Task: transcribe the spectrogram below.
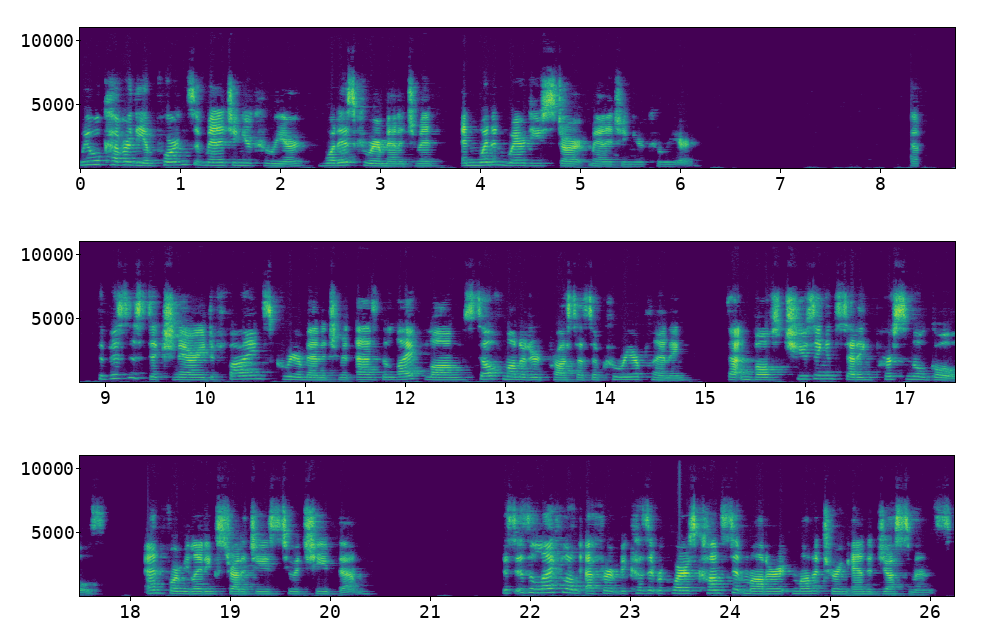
We will cover the importance of managing your career, what is career management, and when and where do you start managing your career. The Business Dictionary defines career management as the lifelong, self-monitored process of career planning that involves choosing and setting personal goals and formulating strategies to achieve them. This is a lifelong effort because it requires constant monitoring and adjustments.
